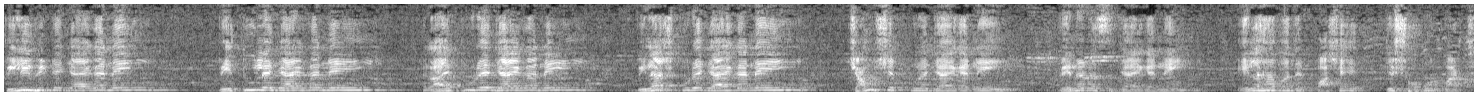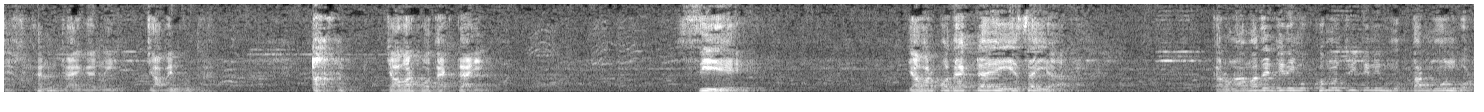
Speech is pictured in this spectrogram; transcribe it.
পিলিভিটে জায়গা নেই, বেতুলে জায়গা নেই, রায়পুরে জায়গা নেই, বিলাসপুরে জায়গা নেই, জামশেদপুরে জায়গা নেই, বেনারস জায়গা নেই, এলাহাবাদের পাশে যে শহর বাড়ছে সেখানেও জায়গা নেই। যাবেন কোথায়? যাওয়ার পথ একটাই। সিএ। যাওয়ার পথ একটাই এসআইআর। কারণ আমাদের যিনি মুখ্যমন্ত্রী, তিনি তার মন বড়।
